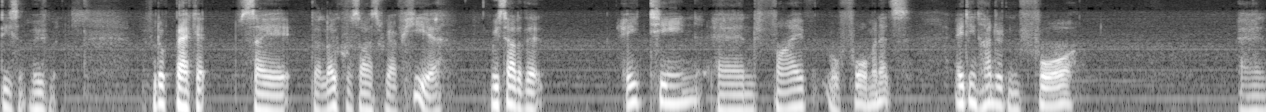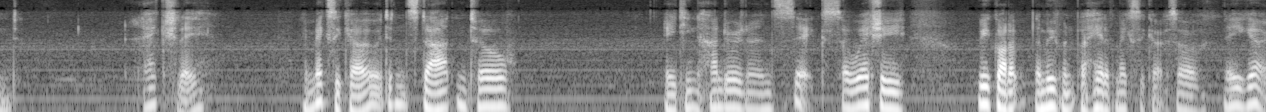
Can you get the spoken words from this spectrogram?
decent movement. If we look back at, say, the local seismograph here, we started at 18 and 5 or 4 minutes, 1804, and actually, in Mexico, it didn't start until 1806. So we actually we've got a, the movement ahead of Mexico. So there you go.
